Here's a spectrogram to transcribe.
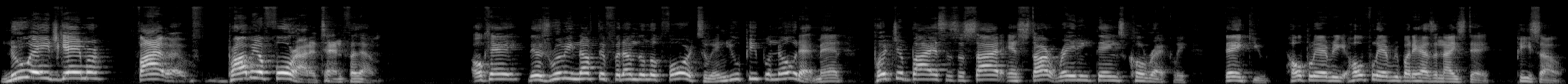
New age gamer, five, uh, probably a four out of 10 for them. Okay? There's really nothing for them to look forward to. And you people know that, man. Put your biases aside and start rating things correctly. Thank you. Hopefully every hopefully everybody has a nice day. Peace out.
